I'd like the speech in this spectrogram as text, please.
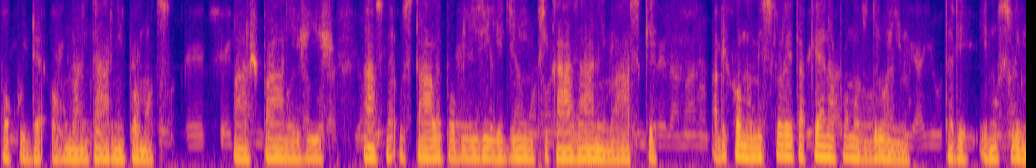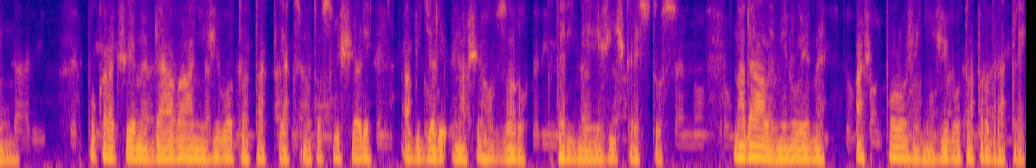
pokud jde o humanitární pomoc. Náš Pán Ježíš nás neustále pobízí jediným přikázáním lásky, abychom mysleli také na pomoc druhým, tedy i muslimům. Pokračujeme v dávání života tak, jak jsme to slyšeli a viděli u našeho vzoru, kterým je Ježíš Kristus. Nadále milujeme až k položení života pro bratry.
